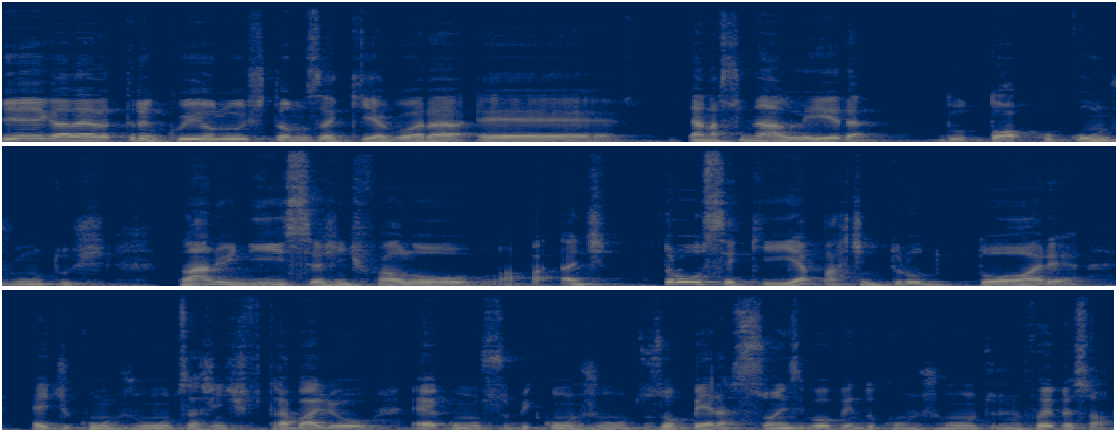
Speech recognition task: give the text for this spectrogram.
E aí, galera, tranquilo? Estamos aqui agora é, já na finaleira do tópico conjuntos. Lá no início a gente falou, a, a gente trouxe aqui a parte introdutória é, de conjuntos, a gente trabalhou é, com subconjuntos, operações envolvendo conjuntos, não foi, pessoal?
